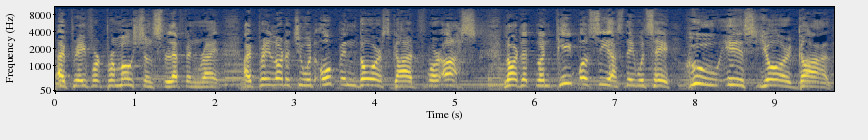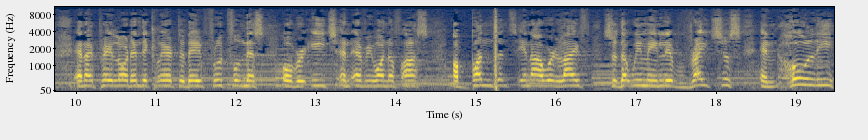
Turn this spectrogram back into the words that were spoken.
I pray for promotions left and right. I pray, Lord, that you would open doors, God, for us. Lord, that when people see us, they would say, Who is your God? And I pray, Lord, and declare today fruitfulness over each and every one of us, abundance in our life, so that we may live righteous and holy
